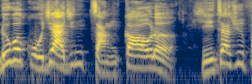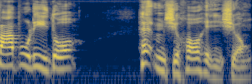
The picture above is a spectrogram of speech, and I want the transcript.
如果股价已经涨高了，你再去发布利多，嘿，不是好很凶。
